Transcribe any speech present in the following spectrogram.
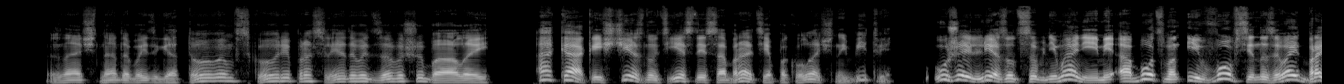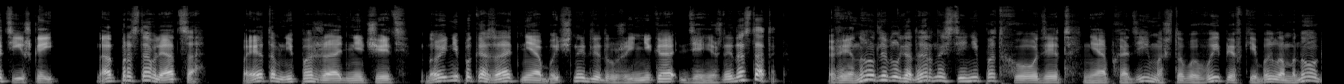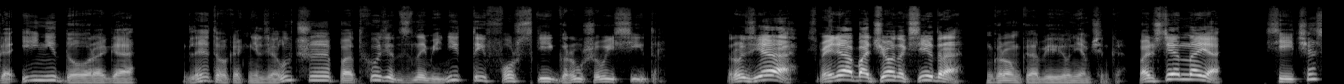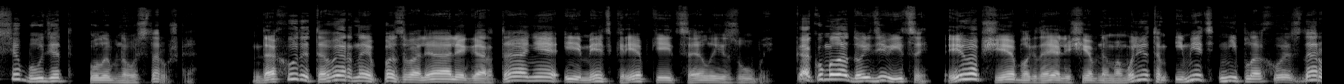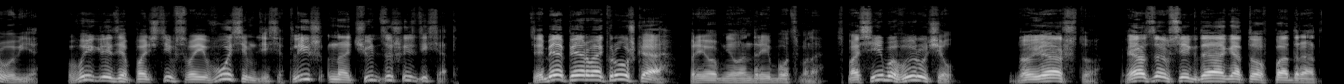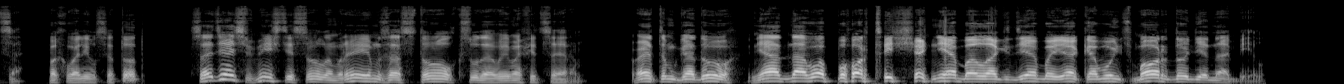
Значит, надо быть готовым вскоре проследовать за вышибалой. А как исчезнуть, если собратья по кулачной битве уже лезут с обниманиями, а боцман и вовсе называет братишкой? Надо проставляться. При этом не пожадничать, но и не показать необычный для дружинника денежный достаток. Вино для благодарности не подходит, необходимо, чтобы выпивки было много и недорого. Для этого как нельзя лучше подходит знаменитый фошский грушевый сидр. «Друзья, с меня бочонок сидра!» — громко объявил Немченко. «Почтенная!» «Сейчас все будет», — улыбнулась старушка. Доходы таверны позволяли гортане иметь крепкие целые зубы, как у молодой девицы, и вообще, благодаря лечебным амулетам, иметь неплохое здоровье, выглядя почти в свои 80, лишь на чуть за 60. «Тебе первая кружка!» — приобнял Андрей Боцмана. «Спасибо, выручил». «Да я что? Я завсегда готов подраться», — похвалился тот, садясь вместе с Олом Рэем за стол к судовым офицерам. В этом году ни одного порта еще не было, где бы я кому-нибудь морду не набил.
